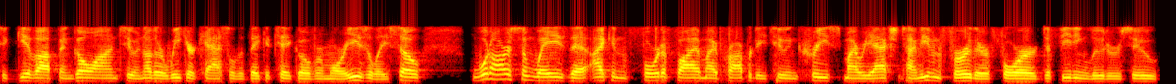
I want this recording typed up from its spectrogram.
to give up and go on to another weaker castle that they could take over more easily. So, what are some ways that I can fortify my property to increase my reaction time even further for defeating looters who,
